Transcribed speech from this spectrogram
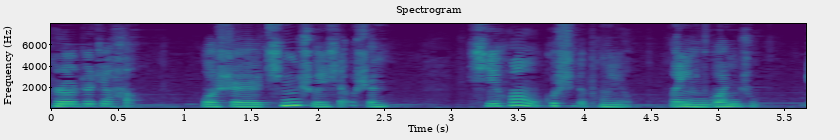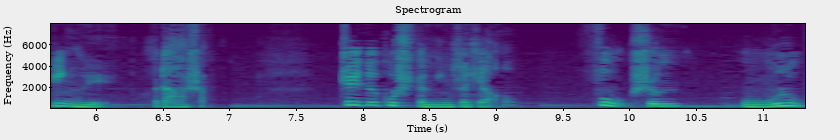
Hello，大家好，我是清水小生。喜欢我故事的朋友，欢迎关注、订阅和打赏。这个故事的名字叫《复生无路》。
